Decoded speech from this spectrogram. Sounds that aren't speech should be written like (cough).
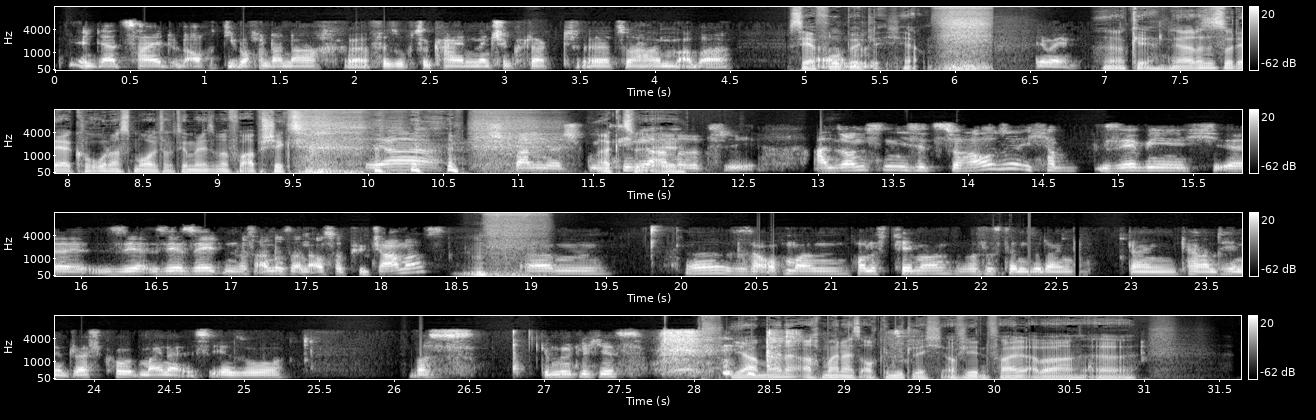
in der Zeit und auch die Wochen danach äh, versucht, so keinen Menschenkontakt äh, zu haben, aber. Sehr vorbildlich, ähm, ja. Anyway. Okay, ja, das ist so der Corona-Smalltalk, den man jetzt immer vorab schickt. (laughs) Ja, spannend. viele andere. Ansonsten, ich sitze zu Hause. Ich habe sehr wenig, äh, sehr, sehr selten was anderes an, außer Pyjamas. (laughs) ähm, ja, das ist ja auch mal ein tolles Thema. Was ist denn so dein, dein Quarantäne-Dresscode? Meiner ist eher so was Gemütliches. Ja, (laughs) meiner, ach, meiner ist auch gemütlich, auf jeden Fall, aber äh,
